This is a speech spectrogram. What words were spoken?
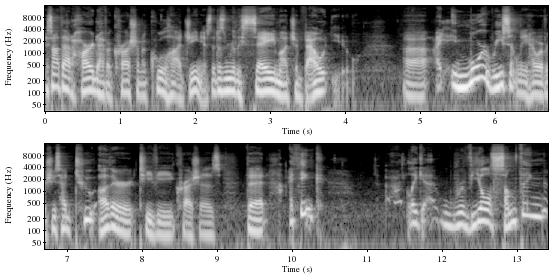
it's not that hard to have a crush on a cool hot genius. That doesn't really say much about you. Uh, I, more recently, however, she's had two other TV crushes that I think uh, like reveal something,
